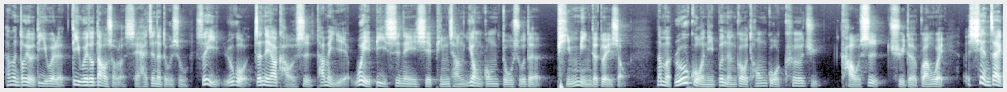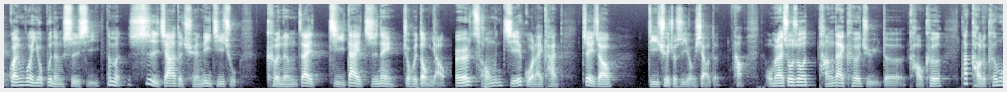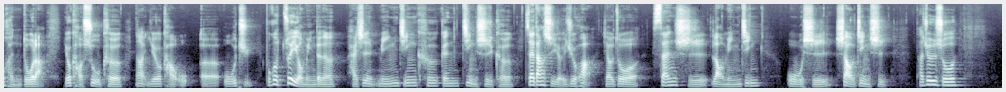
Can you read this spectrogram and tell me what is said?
他们都有地位了，地位都到手了，谁还真的读书？所以，如果真的要考试，他们也未必是那一些平常用功读书的平民的对手。那么，如果你不能够通过科举考试取得官位。现在官位又不能世袭，那么世家的权力基础可能在几代之内就会动摇。而从结果来看，这一招的确就是有效的。好，我们来说说唐代科举的考科，它考的科目很多啦，有考数科，那也有考五呃武举。不过最有名的呢，还是明经科跟进士科。在当时有一句话叫做“三十老明经，五十少进士”。他就是说，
